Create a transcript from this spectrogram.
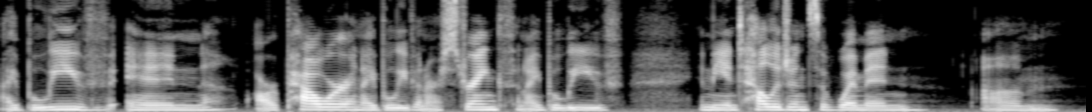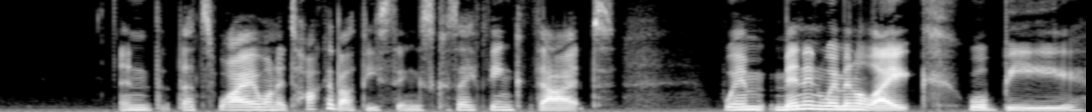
I believe in our power and I believe in our strength and I believe in the intelligence of women. Um, and that's why I want to talk about these things because I think that men and women alike will be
